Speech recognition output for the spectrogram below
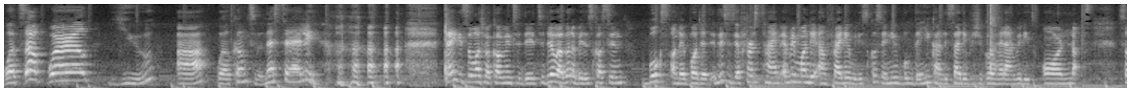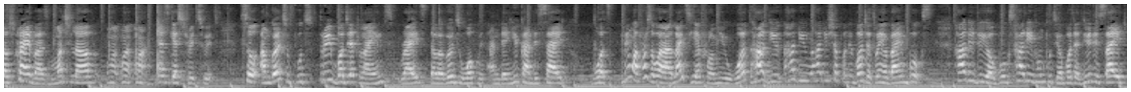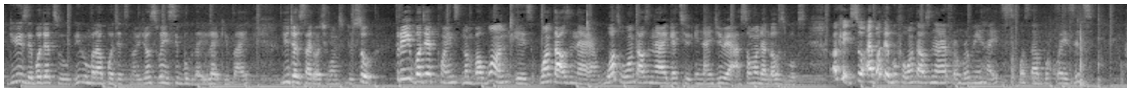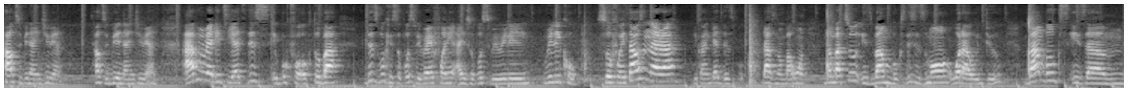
What's up, world? You are welcome to Neztelly. Thank you so much for coming today. Today we're going to be discussing books on a budget. If this is your first time, every Monday and Friday we discuss a new book, then you can decide if you should go ahead and read it or not. Subscribers, much love. Let's get straight to it. So I'm going to put three budget lines, right, that we're going to work with, and then you can decide what meanwhile first of all i'd like to hear from you. What how do you how do you how do you shop on a budget when you're buying books? How do you do your books? How do you even put your budget? Do you decide do you use a budget to even bother budget no you just when you see book that you like you buy. You just decide what you want to do. So three budget points. Number one is 1000 naira. What 1000 naira get you in nigeria as someone that loves books? Okay so i bought a book for 1000 naira from Roving Heights. What's that book? Where is it? How to be nigerian. How to be a nigerian. I haven't read it yet. This is a book for october this book is supposed to be very funny and it's supposed to be really really cool. So for a thousand naira you can get this book. That's number one. Number two is bambooks this is more what i would do. Bambooks is um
